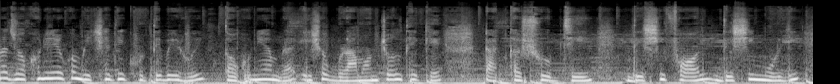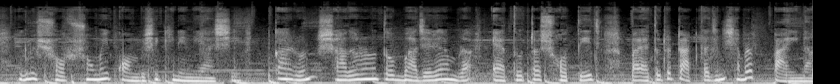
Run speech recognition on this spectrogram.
আমরা যখন এরকম রিক্সা দিয়ে ঘুরতে বের হই, তখনই আমরা এইসব গ্রাম অঞ্চল থেকে টাটকা সবজি, দেশি ফল, দেশি মুরগি এগুলো সবসময় কম বেশি কিনে নিয়ে আসি। কারণ সাধারণত বাজারে আমরা এতটা সতেজ বা এতটা টাটকা জিনিস আমরা পাই না।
